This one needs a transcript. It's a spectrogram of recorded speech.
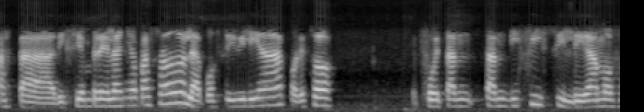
hasta diciembre del año pasado la posibilidad, por eso fue tan tan difícil, digamos,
